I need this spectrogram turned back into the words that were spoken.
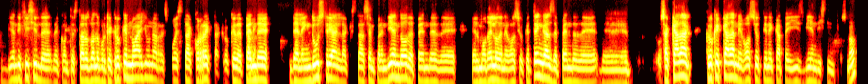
bien difícil de, contestar, Osvaldo, porque creo que no hay una respuesta correcta. Creo que depende de la industria en la que estás emprendiendo, depende de el modelo de negocio que tengas, depende de, de o sea, cada, creo que cada negocio tiene KPIs bien distintos, ¿no?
